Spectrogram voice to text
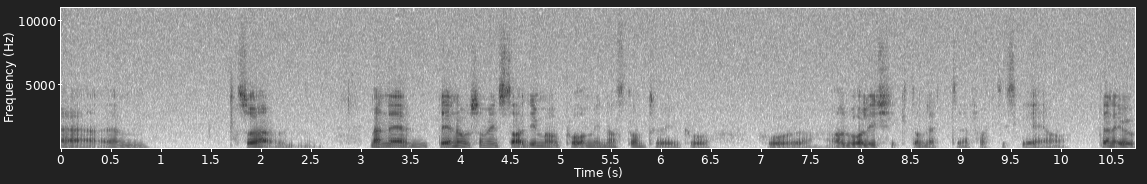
Eh, um, så, men eh, det er noe som en stadig må påminnes om, tror jeg, hvor, hvor alvorlig sykdom dette faktisk er. Og den er jo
